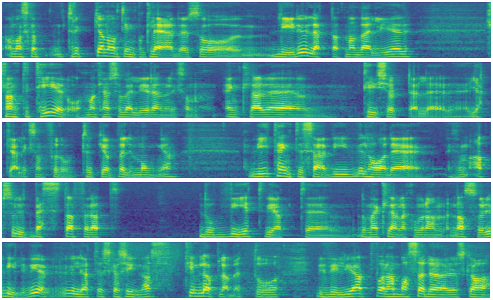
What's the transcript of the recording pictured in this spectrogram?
Om man ska trycka någonting på kläder så blir det ju lätt att man väljer kvantitet då. Man kanske väljer en liksom enklare t-shirt eller jacka liksom, för att trycka upp väldigt många. Vi tänkte så här, vi vill ha det liksom, absolut bästa för att då vet vi att eh, de här kläderna kommer att användas och det vill vi ju. Vi vill ju att det ska synas till Löplabbet och vi vill ju att våra ambassadörer ska,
